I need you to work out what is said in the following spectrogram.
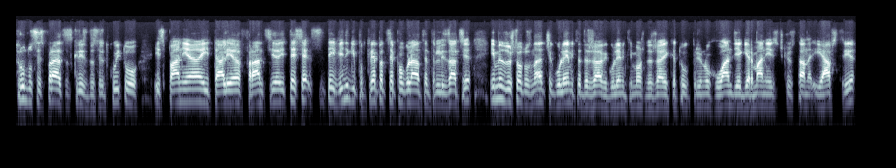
трудно се справят с кризата, сред които Испания, Италия, Франция и те, те винаги подкрепят все по-голяма централизация, именно защото знаят, че големите държави, големите мощни държави, като примерно Холандия, Германия и всички останали и Австрия,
